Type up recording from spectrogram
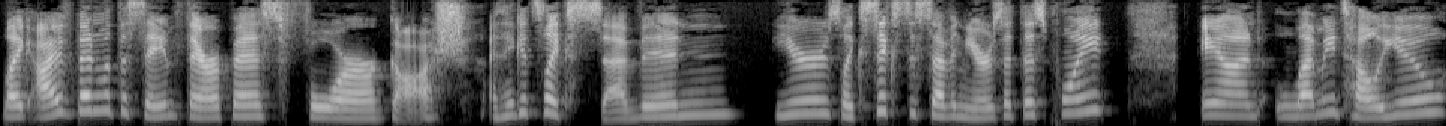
Like I've been with the same therapist for gosh, I think it's like seven years, like six to seven years at this point. And let me tell you,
